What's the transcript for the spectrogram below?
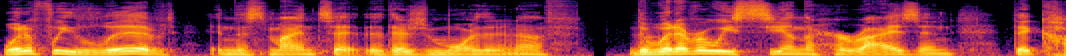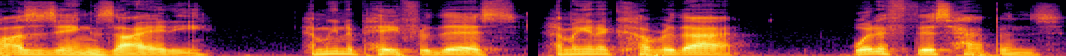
What if we lived in this mindset that there's more than enough? That whatever we see on the horizon that causes anxiety, how am I going to pay for this? How am I going to cover that? What if this happens?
